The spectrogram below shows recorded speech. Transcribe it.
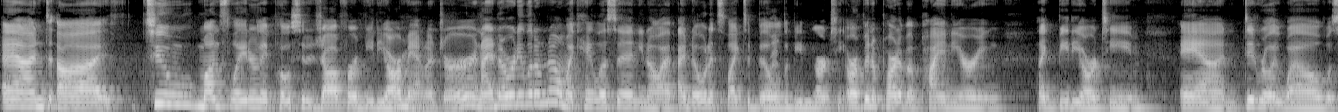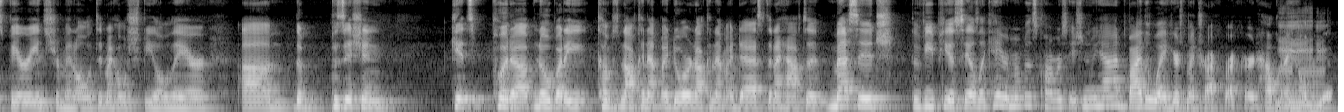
And uh, two months later, they posted a job for a BDR manager. And I had already let them know, I'm like, hey, listen, you know, I, I know what it's like to build a BDR team, or I've been a part of a pioneering like BDR team and did really well, was very instrumental, did my whole spiel there. Um, the position gets put up, nobody comes knocking at my door, knocking at my desk, then I have to message the VP of sales, like, hey, remember this conversation we had? By the way, here's my track record. How can I help you? Mm-hmm.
